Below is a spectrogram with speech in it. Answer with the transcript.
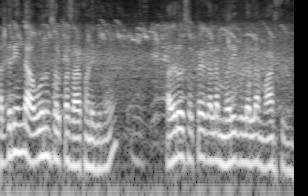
ಅದರಿಂದ ಅವನು ಸ್ವಲ್ಪ ಸಾಕೊಂಡಿದ್ದೀನಿ ಅದರಲ್ಲೂ ಸ್ವಲ್ಪ ಈಗೆಲ್ಲ ಮರಿಗಳೆಲ್ಲ ಮಾಡಿಸಿದ್ದೀನಿ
